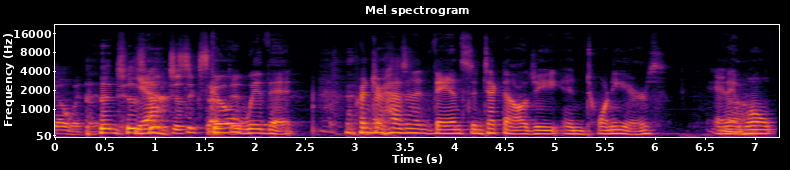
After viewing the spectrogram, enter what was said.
go with it. just yeah, just accept go it. Go with it. Printer hasn't advanced in technology in 20 years, and it won't.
